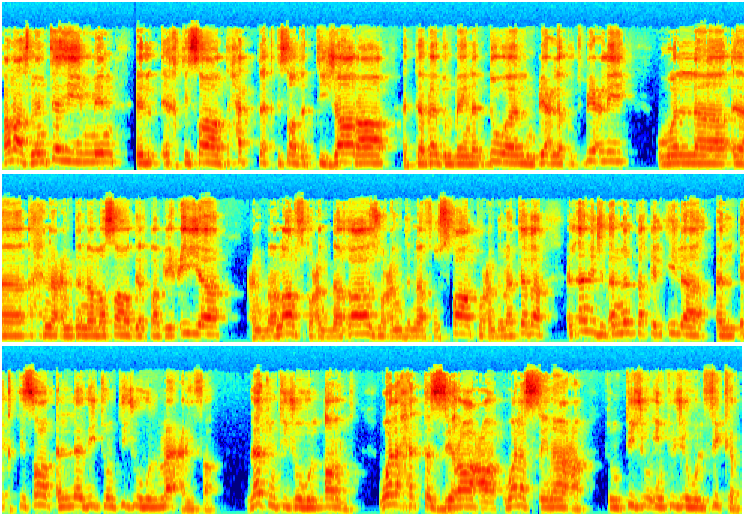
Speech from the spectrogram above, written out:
خلاص ننتهي من الاقتصاد حتى اقتصاد التجارة، التبادل بين الدول، نبيع لك وتبيع لي ولا آه، إحنا عندنا مصادر طبيعية عندنا نفط وعندنا غاز وعندنا فوسفات وعندنا كذا. الآن يجب أن ننتقل إلى الاقتصاد الذي تنتجه المعرفة. لا تنتجه الأرض ولا حتى الزراعة ولا الصناعة تنتج ينتجه الفكر.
